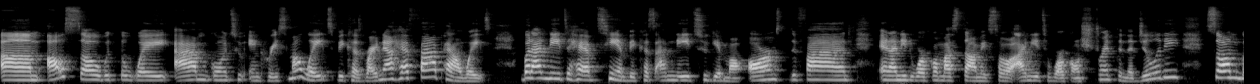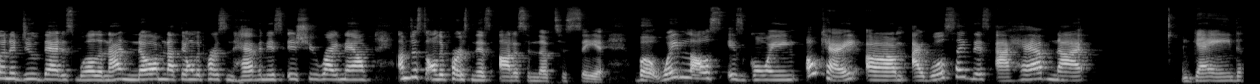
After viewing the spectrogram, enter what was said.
um, also with the weight, I'm going to increase my weights because right now I have five pound weights, but I need to have 10 because I need to get my arms defined and I need to work on my stomach. So I need to work on strength and agility. So I'm going to do that as well. And I know I'm not the only person having this issue right now. I'm just the only person that's honest enough to say it. But weight loss is going okay. Um, I will say this I have not gained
